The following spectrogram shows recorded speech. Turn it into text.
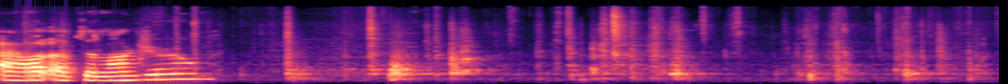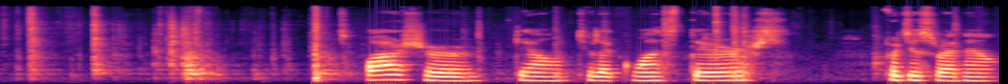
out of the laundry room, washer down to like one stairs for just right now.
